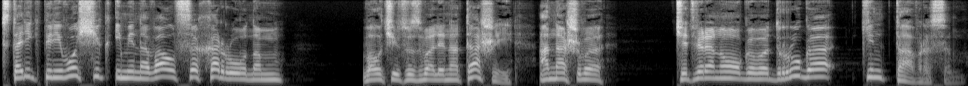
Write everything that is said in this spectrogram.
Старик-перевозчик именовался Хароном. Волчицу звали Наташей, а нашего четвероногого друга — Кентавросом.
